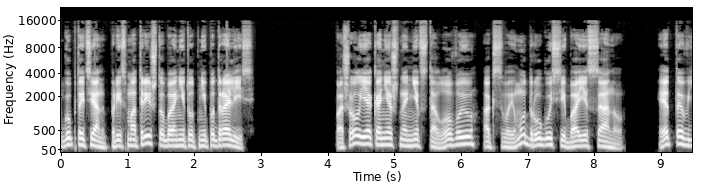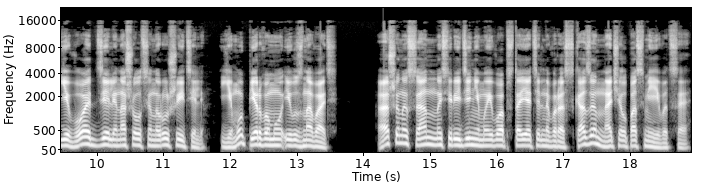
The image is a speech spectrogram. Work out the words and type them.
Гуптатян, присмотри, чтобы они тут не подрались». Пошел я, конечно, не в столовую, а к своему другу Сибае Сану. Это в его отделе нашелся нарушитель, ему первому и узнавать. Ашина-сан на середине моего обстоятельного рассказа начал посмеиваться.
